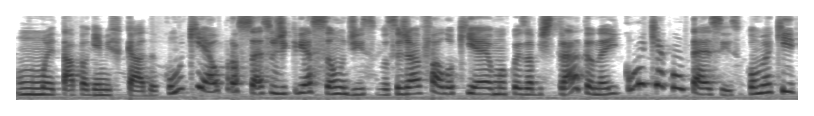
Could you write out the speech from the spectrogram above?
uma etapa gamificada. Como que é o processo de criação disso? Você já falou que é uma coisa abstrata, né? E como é que acontece isso? Como é que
